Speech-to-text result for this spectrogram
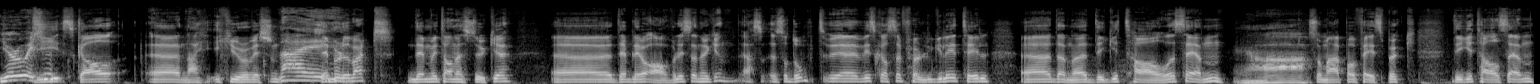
Eurovision. vi skal uh, Nei, ikke Eurovision. Nei. Det burde det vært. Det må vi ta neste uke. Eh, det ble jo avlyst denne uken. Det er så, så dumt. Vi, vi skal selvfølgelig til uh, denne digitale scenen Ja. som er på Facebook. Digitalscenen.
